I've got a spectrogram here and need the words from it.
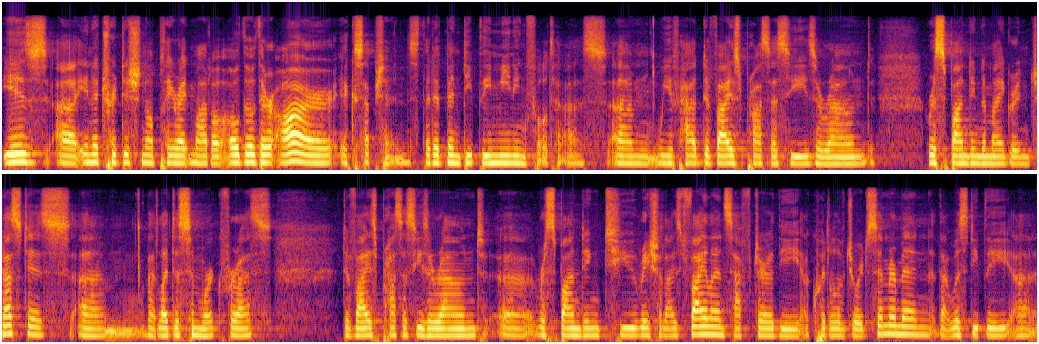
is uh, in a traditional playwright model, although there are exceptions that have been deeply meaningful to us. Um, we've had devised processes around responding to migrant justice um, that led to some work for us devise processes around uh, responding to racialized violence after the acquittal of George Zimmerman. That was deeply uh,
